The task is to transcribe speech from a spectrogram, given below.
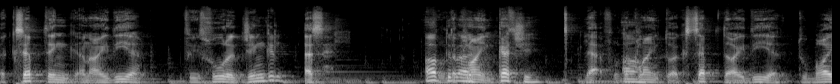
accepting an idea في صورة jingle أسهل آه بتبقى. catchy لا for the آه. client to accept the idea to buy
